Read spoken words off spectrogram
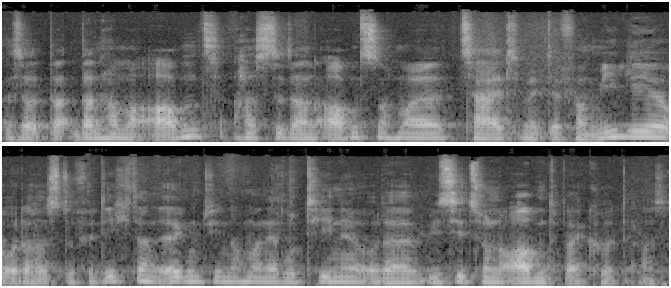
also da, dann haben wir Abend. Hast du dann abends nochmal Zeit mit der Familie oder hast du für dich dann irgendwie nochmal eine Routine oder wie sieht so ein Abend bei Kurt aus?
